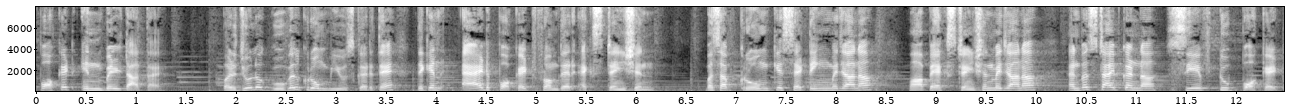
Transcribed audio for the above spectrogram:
पॉकेट इनबिल्ट आता है। पर जो लोग गूगल क्रोम यूज़ करते हैं they can add Pocket from there extension बस आप क्रोम के सेटिंग में जाना, वहाँ पे एक्सटेंशन में जाना एंड बस टाइप करना save to Pocket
